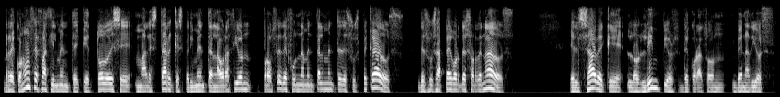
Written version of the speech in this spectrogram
Reconoce fácilmente que todo ese malestar que experimenta en la oración procede fundamentalmente de sus pecados, de sus apegos desordenados, él sabe que los limpios de corazón ven a Dios,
